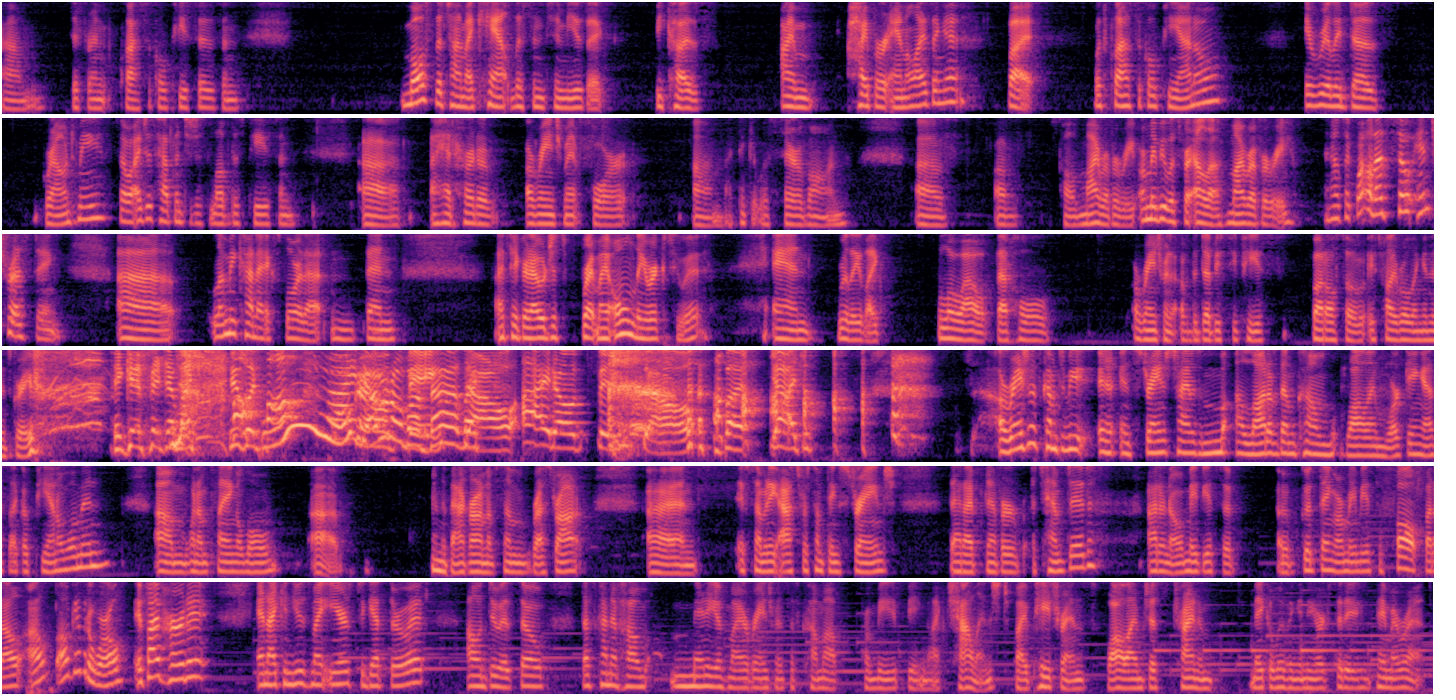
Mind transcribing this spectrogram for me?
um, different classical pieces. And most of the time, I can't listen to music because I'm hyper analyzing it. But with classical piano, it really does ground me. So I just happened to just love this piece. And uh, I had heard a arrangement for, um, I think it was Sarah Vaughan of, of, it's called My Reverie, or maybe it was for Ella, My Reverie. And I was like, wow, that's so interesting uh, let me kind of explore that. And then I figured I would just write my own lyric to it and really like blow out that whole arrangement of the Debussy piece, but also he's probably rolling in his grave. they get thinking like he's like, Whoa, I, don't I don't know about that. So. Like, I don't think so. but yeah, I just arrangements come to me in, in, strange times. A lot of them come while I'm working as like a piano woman um, when I'm playing alone uh, in the background of some restaurant. and if somebody asks for something strange that I've never attempted, I don't know, maybe it's a, a good thing or maybe it's a fault, but I'll, I'll, I'll give it a whirl. If I've heard it and I can use my ears to get through it, I'll do it. So that's kind of how many of my arrangements have come up from me being like challenged by patrons while I'm just trying to make a living in New York City and pay my rent.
